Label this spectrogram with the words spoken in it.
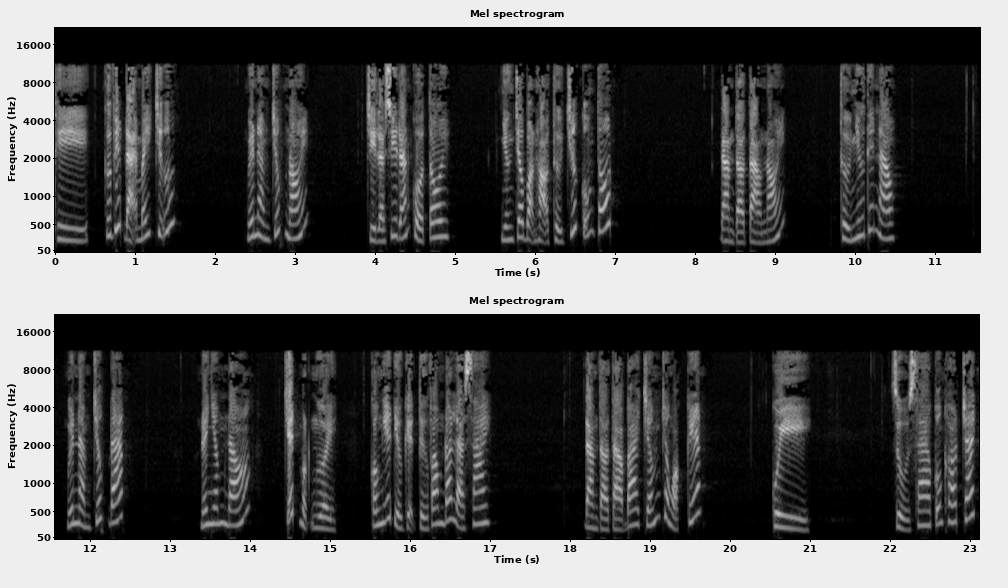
Thì cứ viết đại mấy chữ. Nguyễn nam trúc nói, chỉ là suy đoán của tôi, nhưng cho bọn họ thử trước cũng tốt. Đàm tào tào nói, thử như thế nào? Nguyễn nam trúc đáp, nếu nhóm đó, chết một người, có nghĩa điều kiện tử vong đó là sai. Đàm tào tào ba chấm trong ngoặc kép quỳ. Dù sao cũng khó trách,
